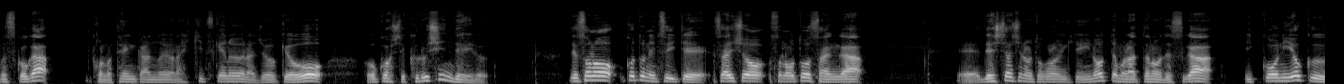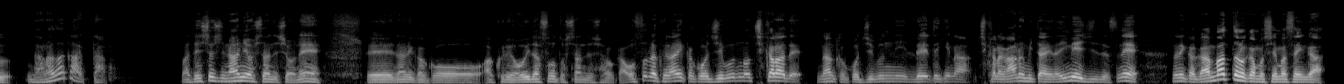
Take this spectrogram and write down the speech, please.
息子がこの転換のような引きつけのような状況を起こして苦しんでいるでそのことについて最初そのお父さんが、えー、弟子たちのところに来て祈ってもらったのですが一向によくならなかった、まあ、弟子たち何をしたんでしょうね、えー、何かこう悪霊を追い出そうとしたんでしょうか。おそらく何かこう自分の力で何かこう自分に霊的な力があるみたいなイメージでですね。何か頑張ったのかもしれませんが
